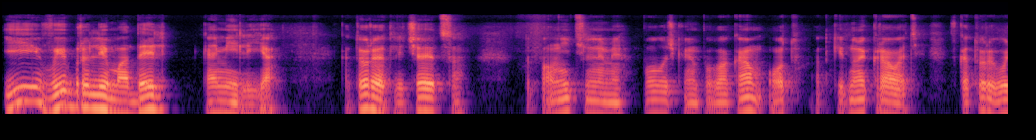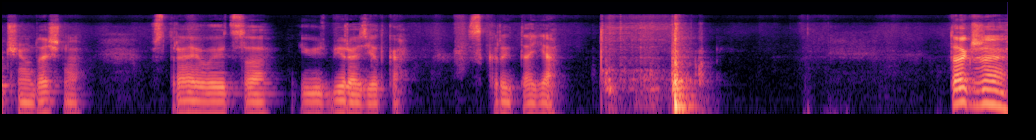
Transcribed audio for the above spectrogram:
И выбрали модель Камелия, которая отличается дополнительными полочками по бокам от откидной кровати, в которой очень удачно встраивается USB розетка скрытая. Также,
